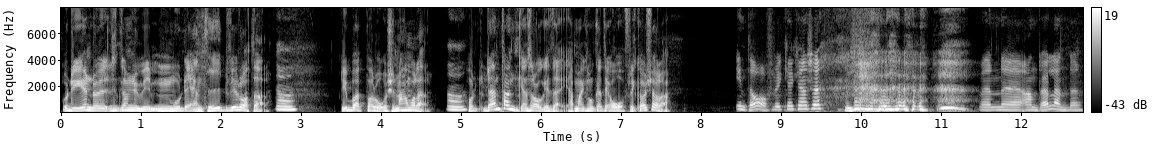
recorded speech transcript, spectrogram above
Och det är ju ändå liksom, nu i modern tid vi pratar. Ja. Det är bara ett par år sedan han var där. Ja. Har den tanken slagit dig? Att man kan åka till Afrika och köra? Inte Afrika kanske. Men eh, andra länder.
